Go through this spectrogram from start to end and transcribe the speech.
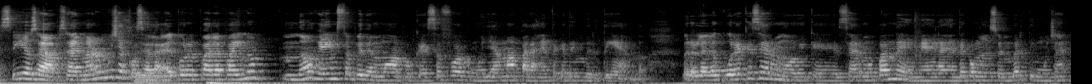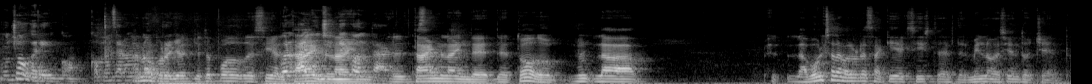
Sí, o sea, se armaron muchas cosas. Sí. La- el- para el país no, no GameStop y demás, porque eso fue como ya más para la gente que está invirtiendo. Pero la locura que se armó, de que se armó pandemia y la gente comenzó a invertir, muchos gringos comenzaron a Ah, no, invertir. pero yo, yo te puedo decir el timeline, el timeline de, de todo. La, la bolsa de valores aquí existe desde el 1980,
